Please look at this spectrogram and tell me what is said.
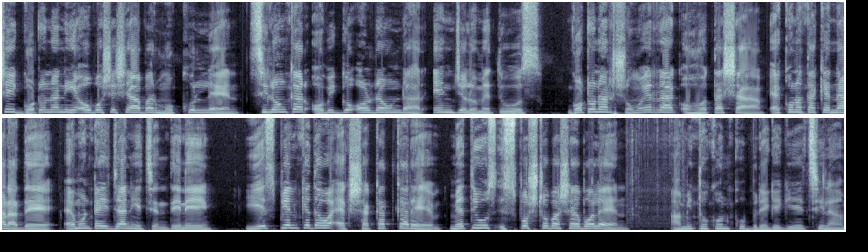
সেই ঘটনা নিয়ে অবশেষে আবার মুখ খুললেন শ্রীলঙ্কার অভিজ্ঞ অলরাউন্ডার এঞ্জেলো মেথুস ঘটনার সময়ের রাগ ও হতাশা এখনও তাকে নাড়া দেয়, এমনটাই জানিয়েছেন তিনি। ইএসপিএনকে দেওয়া এক সাক্ষাৎকারে ম্যাথিউস স্পষ্ট ভাষায় বলেন, আমি তখন খুব রেগে গিয়েছিলাম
